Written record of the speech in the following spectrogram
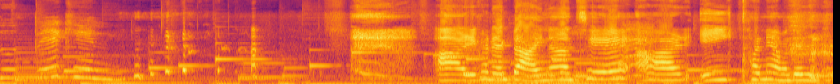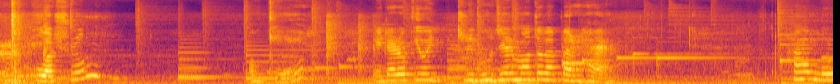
দুধ নিই। আর এখানে একটা আয়না আছে, আর এইখানে আমাদের ওয়াশরুম ওকে এটারও কি ওই ত্রিভুজের মতো ব্যাপার? হ্যাঁ। হ্যালো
